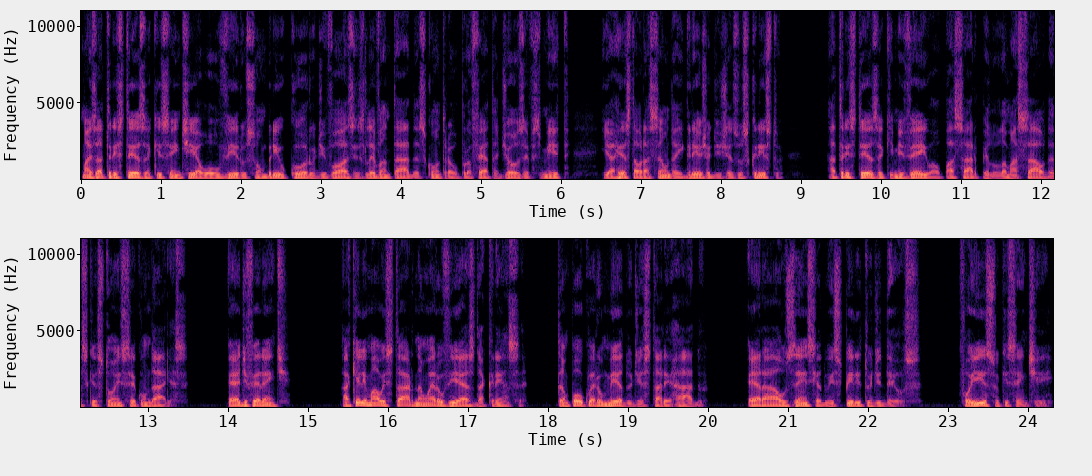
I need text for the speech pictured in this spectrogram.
Mas a tristeza que senti ao ouvir o sombrio coro de vozes levantadas contra o profeta Joseph Smith e a restauração da Igreja de Jesus Cristo, a tristeza que me veio ao passar pelo lamaçal das questões secundárias, é diferente. Aquele mal-estar não era o viés da crença, tampouco era o medo de estar errado, era a ausência do Espírito de Deus. Foi isso que senti.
